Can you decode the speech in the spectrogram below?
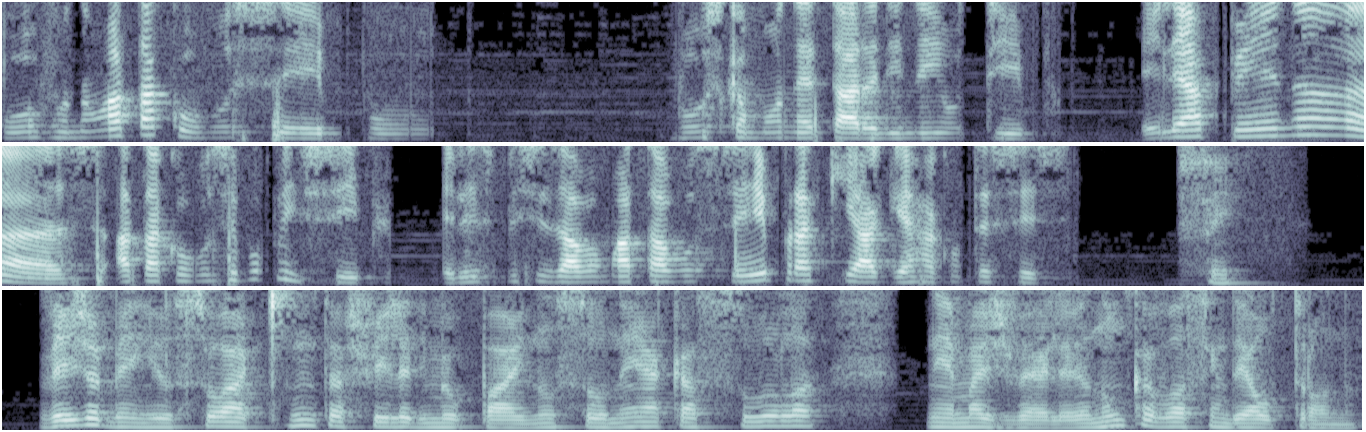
Corvo não atacou você por busca monetária de nenhum tipo. Ele apenas atacou você por princípio. Eles precisavam matar você para que a guerra acontecesse. Sim. Veja bem, eu sou a quinta filha de meu pai, não sou nem a caçula nem a mais velha. Eu nunca vou ascender ao trono.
